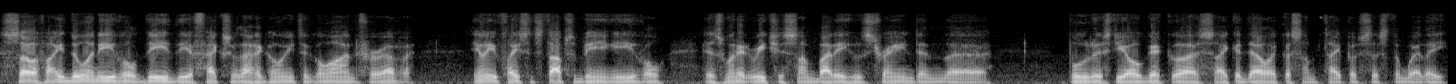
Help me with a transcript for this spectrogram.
So if I do an evil deed, the effects of that are going to go on forever. The only place it stops being evil is when it reaches somebody who's trained in the Buddhist, yogic, or psychedelic, or some type of system where they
